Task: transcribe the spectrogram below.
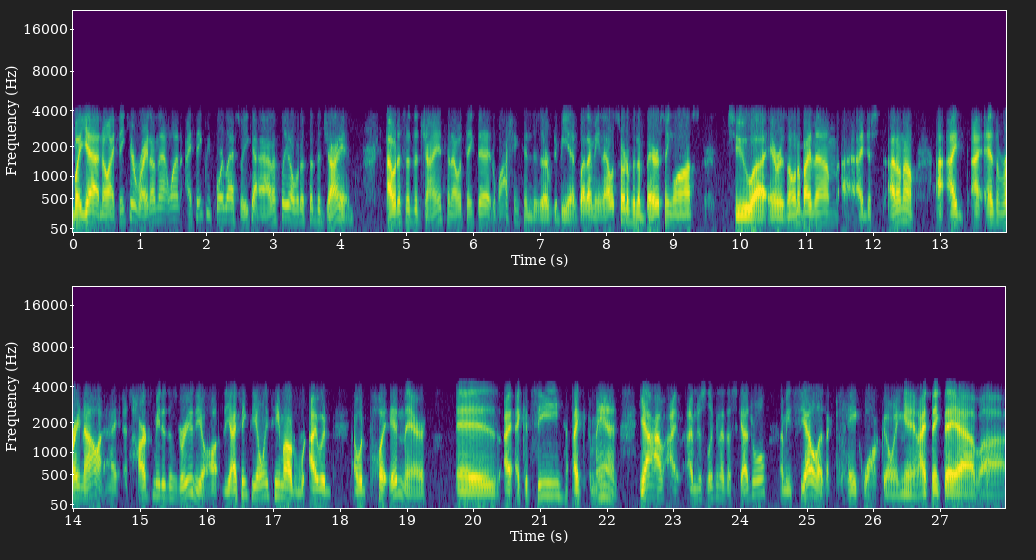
but yeah, no, I think you're right on that one. I think before last week, I honestly, I would have said the Giants. I would have said the Giants, and I would think that Washington deserved to be in. But I mean, that was sort of an embarrassing loss to uh, Arizona by them. I, I just, I don't know. I, I, I as of right now, I, I, it's hard for me to disagree with you. Uh, The, I think the only team I would, I would, I would put in there is I, I could see, I man, yeah, I, I, I'm just looking at the schedule. I mean, Seattle has a cakewalk going in. I think they have. uh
